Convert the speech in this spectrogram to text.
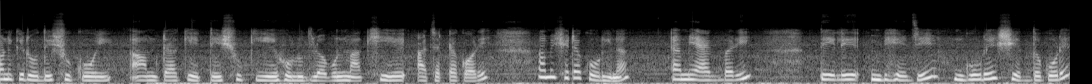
অনেকে রোদে শুকোই আমটা কেটে শুকিয়ে হলুদ লবণ মাখিয়ে আচারটা করে। আমি সেটা করি না। আমি একবারই তেলে ভেজে, গুড়ে সেদ্ধ করে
